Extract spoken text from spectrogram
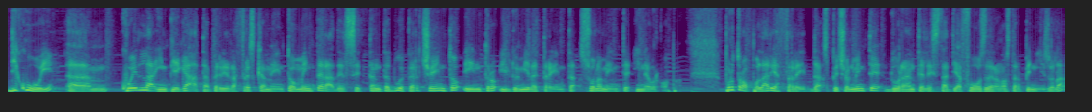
di cui um, quella impiegata per il raffrescamento aumenterà del 72% entro il 2030 solamente in Europa. Purtroppo l'aria fredda, specialmente durante le estati afose della nostra penisola,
